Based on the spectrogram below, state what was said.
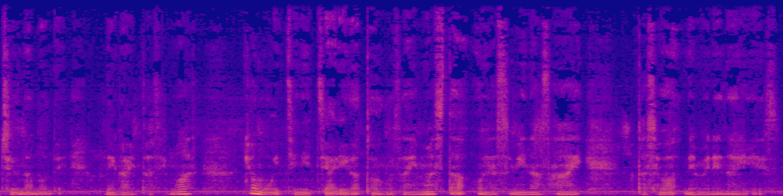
中なのでお願いいたします。今日も一日ありがとうございました。おやすみなさい。私は眠れないです。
